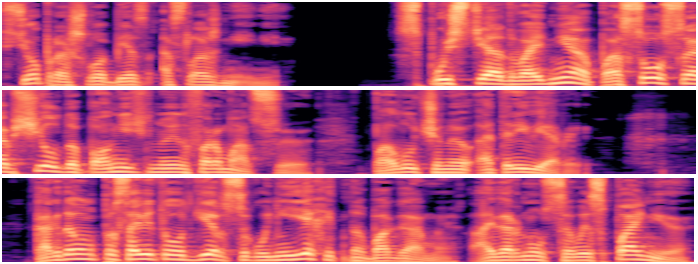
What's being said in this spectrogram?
все прошло без осложнений. Спустя два дня посол сообщил дополнительную информацию, полученную от Риверы. Когда он посоветовал герцогу не ехать на Багамы, а вернуться в Испанию,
